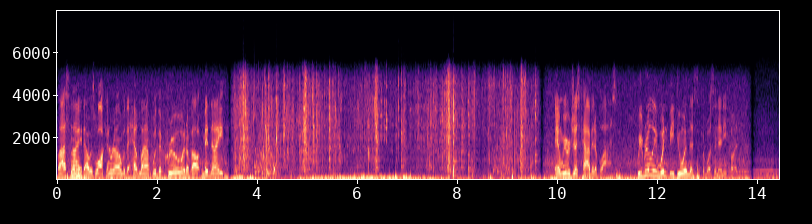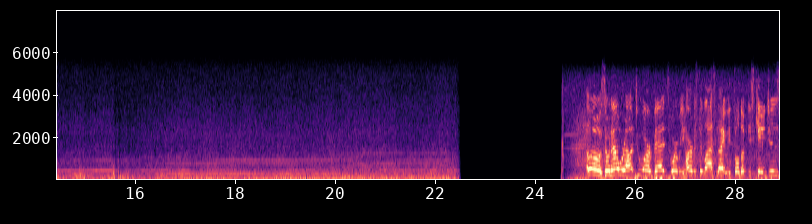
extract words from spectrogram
Last night I was walking around with a headlamp with the crew at about midnight. And we were just having a blast. We really wouldn't be doing this if it wasn't any fun. Hello, so now we're out to our beds where we harvested last night. We filled up these cages.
